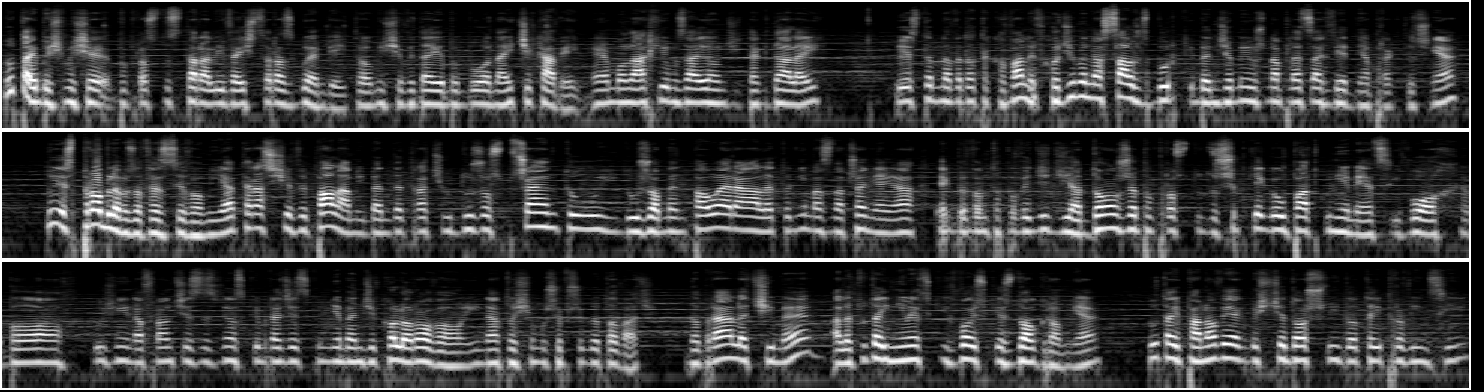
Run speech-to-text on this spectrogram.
Tutaj byśmy się po prostu starali wejść coraz głębiej. To mi się wydaje, by było najciekawiej. Nie? Monachium zająć i tak dalej. Tu jestem nawet atakowany. Wchodzimy na Salzburg i będziemy już na plecach Wiednia praktycznie. Tu jest problem z ofensywą i ja teraz się wypalam i będę tracił dużo sprzętu i dużo manpowera, ale to nie ma znaczenia. Ja, jakby wam to powiedzieć, ja dążę po prostu do szybkiego upadku Niemiec i Włoch, bo później na froncie ze Związkiem Radzieckim nie będzie kolorowo i na to się muszę przygotować. Dobra, lecimy, ale tutaj niemieckich wojsk jest do ogrom, nie? Tutaj panowie, jakbyście doszli do tej prowincji,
